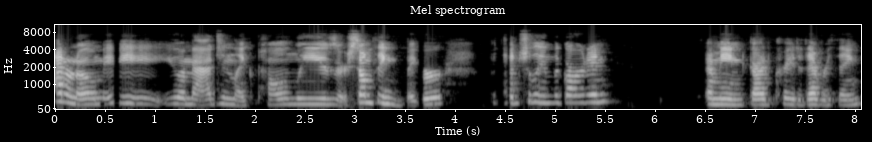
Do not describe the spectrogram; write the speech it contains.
i don't know maybe you imagine like palm leaves or something bigger potentially in the garden. I mean god created everything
